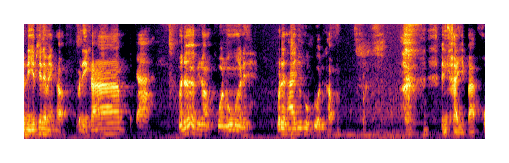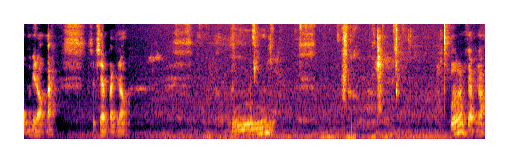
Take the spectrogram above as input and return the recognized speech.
วัสดียิปซี่ได้ไหมครับสวัสดีครับ จ้ามาเด้อพี่น้องครัวหนูมือนี่วันไทายยูทูบด่วนครับ เป็นไข่ปลาขมพี่น้องมาแซ่บๆกันพี่น้องอืมโอ้ยแซ่บพี่น้อง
